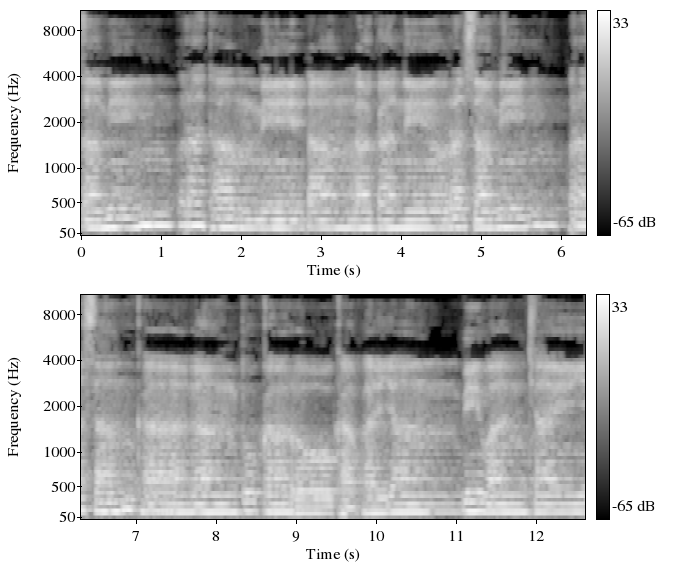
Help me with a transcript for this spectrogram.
สมิงพระธรรมมีตังอากาเนรสมิงพระสังฆานังทุกขโรขพยังวิวันชัยเย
